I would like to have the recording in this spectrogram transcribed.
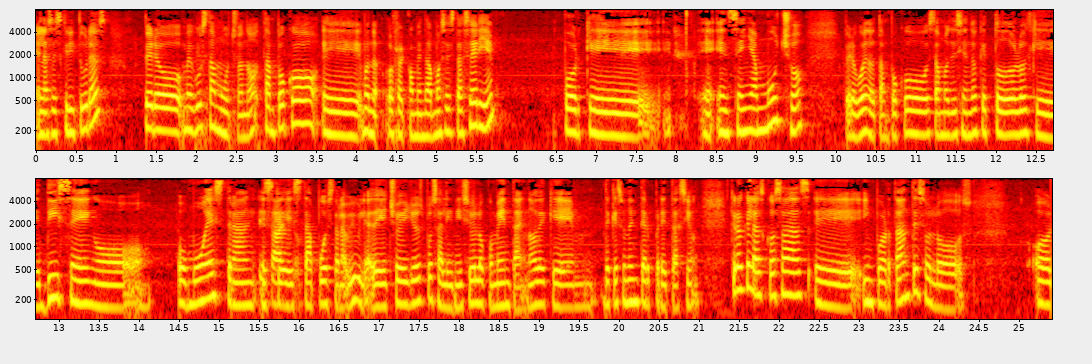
en las escrituras. Pero me gusta mucho, ¿no? Tampoco, eh, bueno, os recomendamos esta serie porque eh, enseña mucho Pero bueno, tampoco estamos diciendo que todo lo que dicen o, o muestran es que está puesto en la Biblia. De hecho, ellos pues al inicio lo comentan, ¿no? De que, de que es una interpretación. Creo que las cosas eh, importantes o los o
